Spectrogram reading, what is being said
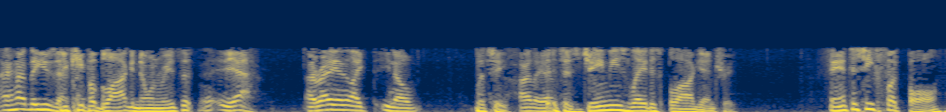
I hardly use that. You that. keep a blog and no one reads it. Uh, yeah, I write in like you know Let's see. hardly. Uh, it says Jamie's latest blog entry: fantasy football,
